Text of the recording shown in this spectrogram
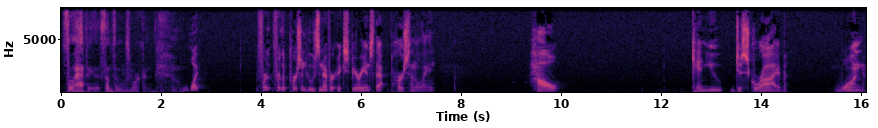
so happy that something was mm-hmm. working. What for for the person who's never experienced that personally? How can you describe one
